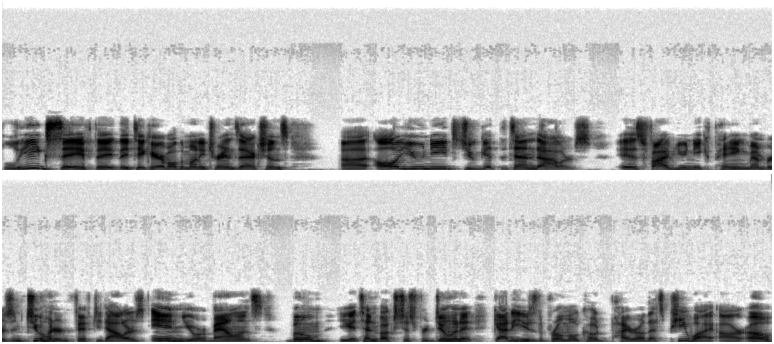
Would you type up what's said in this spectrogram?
League Safe, they, they take care of all the money transactions. Uh, all you need to get the $10 is five unique paying members and $250 in your balance. Boom, you get 10 bucks just for doing it. Got to use the promo code PYRO, that's P Y R O.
